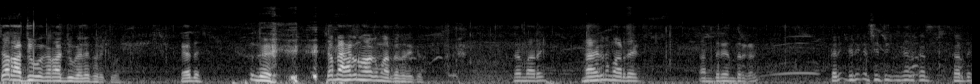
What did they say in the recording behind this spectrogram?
ਚੱਲ ਰਾਜੂ ਕਹਿ ਰਾਜੂ ਕਹਿ ਦੇ ਫਿਰ ਇੱਕ ਵਾਰ। ਕਹਿ ਦੇ। ਚੱਲ ਮੈਂ ਨੂੰ ਹਾਕ ਮਾਰ ਦੇ ਫਿਰ ਇੱਕ। ਚੱਲ ਮਾਰੇ ਮੈਂ ਨੂੰ ਮਾਰ ਦੇ। ਅੰਦਰ ਹੀ ਅੰਦਰ ਕਰ। ਕਰੀ ਕਰੀ ਕਰ ਸਿੱਧੀ ਕਰ ਕਰ- ਕਰ ਦੇ।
